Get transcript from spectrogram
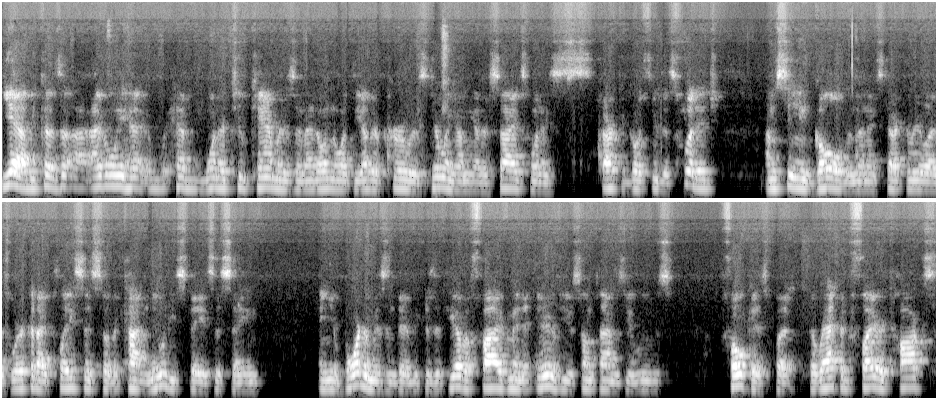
Yeah, because I've only had, one or two cameras, and I don't know what the other crew is doing on the other side. So when I start to go through this footage, I'm seeing gold, and then I start to realize where could I place this so the continuity stays the same, and your boredom isn't there because if you have a five minute interview, sometimes you lose focus. But the rapid fire talks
